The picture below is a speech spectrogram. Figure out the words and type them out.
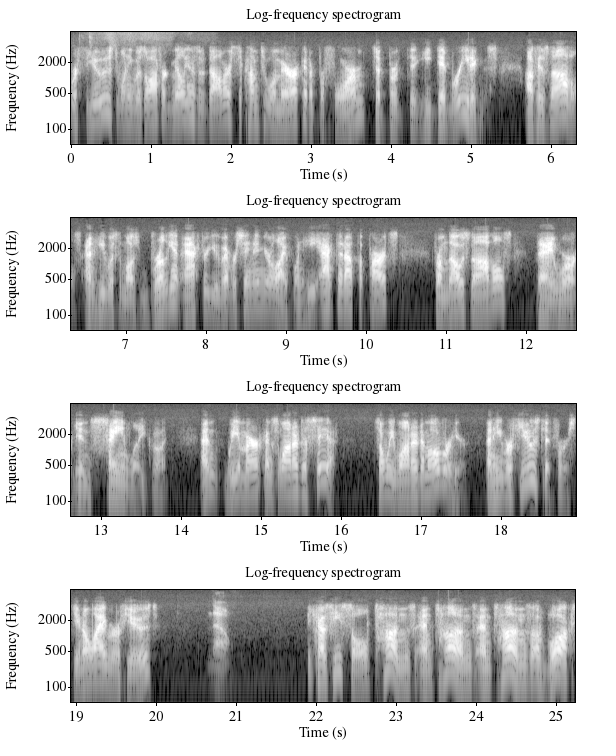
refused when he was offered millions of dollars to come to America to perform? To, to he did readings of his novels. And he was the most brilliant actor you've ever seen in your life. When he acted out the parts from those novels, they were insanely good. And we Americans wanted to see it. So we wanted him over here. And he refused at first. Do you know why he refused? No. Because he sold tons and tons and tons of books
